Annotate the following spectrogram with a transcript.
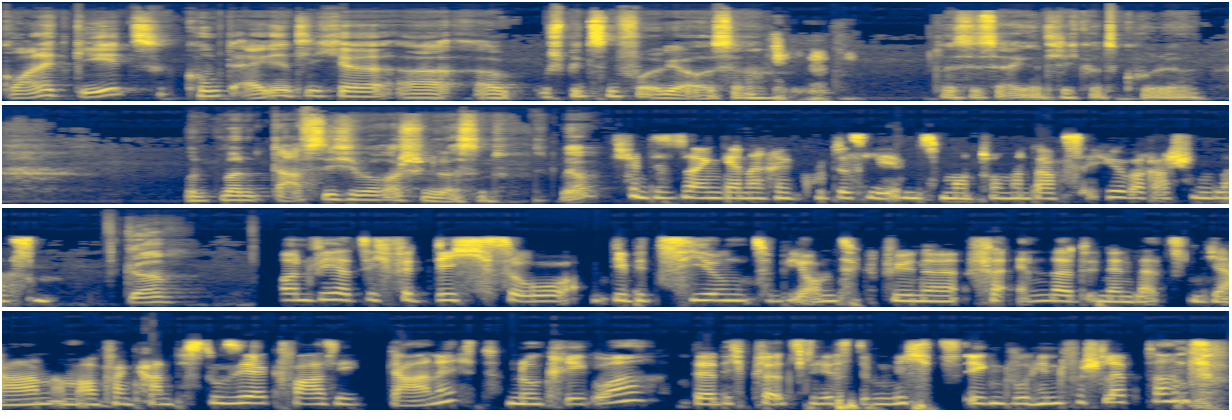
gar nicht geht, kommt eigentlich eine, eine Spitzenfolge aus. Das ist eigentlich ganz cool. Ja. Und man darf sich überraschen lassen. Ja. Ich finde, das ist ein generell gutes Lebensmotto. Man darf sich überraschen lassen. Ja. Und wie hat sich für dich so die Beziehung zur Biontech-Bühne verändert in den letzten Jahren? Am Anfang kanntest du sie ja quasi gar nicht, nur Gregor, der dich plötzlich aus dem Nichts irgendwo hin verschleppt hat.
